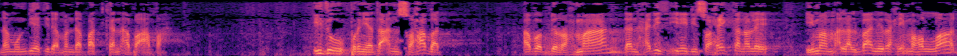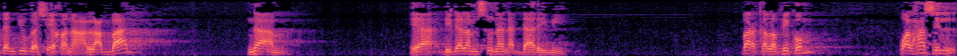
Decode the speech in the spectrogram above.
namun dia tidak mendapatkan apa-apa. Itu pernyataan sahabat Abu Abdurrahman dan hadis ini disahihkan oleh Imam Al-Albani rahimahullah dan juga Syekhana Al-Abbad. Naam. Ya, di dalam Sunan Ad-Darimi. Barakallahu fikum. Walhasil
